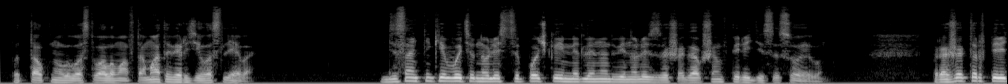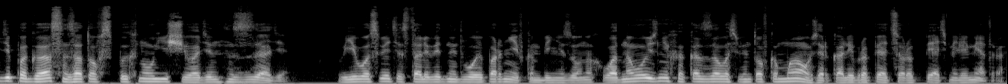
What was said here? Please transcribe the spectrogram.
— подтолкнул его стволом автомата Верзила слева. Десантники вытянулись цепочкой и медленно двинулись за шагавшим впереди Сысоевым. Прожектор впереди погас, зато вспыхнул еще один сзади. В его свете стали видны двое парней в комбинезонах. У одного из них оказалась винтовка Маузер калибра 5,45 мм.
